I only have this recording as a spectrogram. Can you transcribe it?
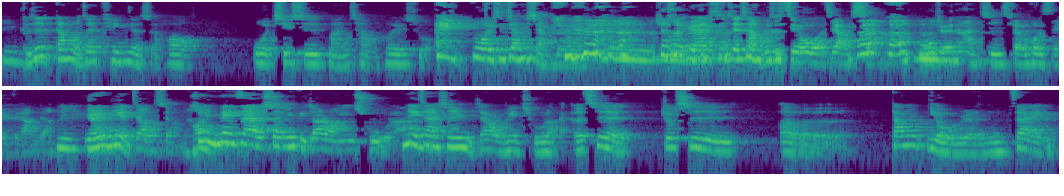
嗯可是当我在听的时候，我其实蛮常会说：“哎、我也是这样想的。”就是原来世界上不是只有我这样想，我觉得他很机车或者怎样这样。原来你也这样想，所以内在的声音比较容易出来。内在声音比较容易出来，而且就是呃，当有人在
